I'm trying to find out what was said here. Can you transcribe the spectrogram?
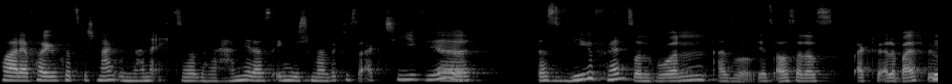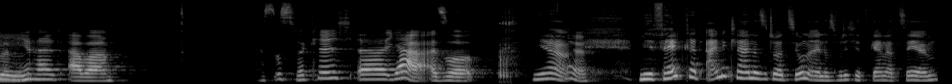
vor der Folge kurz geschnackt und waren echt so, sag mal, haben wir das irgendwie schon mal wirklich so aktiv, Ja. äh, dass wir gefriendzoned wurden? Also jetzt außer das aktuelle Beispiel bei Mhm. mir halt, aber das ist wirklich, äh, ja, also, ja. ja. Mir fällt gerade eine kleine Situation ein, das würde ich jetzt gerne erzählen.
